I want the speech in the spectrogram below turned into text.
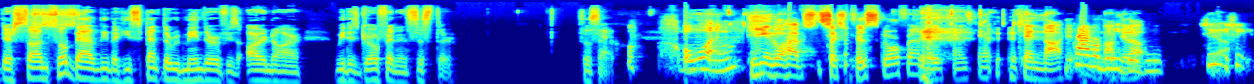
their son so badly that he spent the remainder of his R&R with his girlfriend and sister. So sad. Oh, what? Mhm. He can go have sex with his girlfriend, but his friends can't can knock it. Probably knock it out. didn't. She, Yeah. she,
